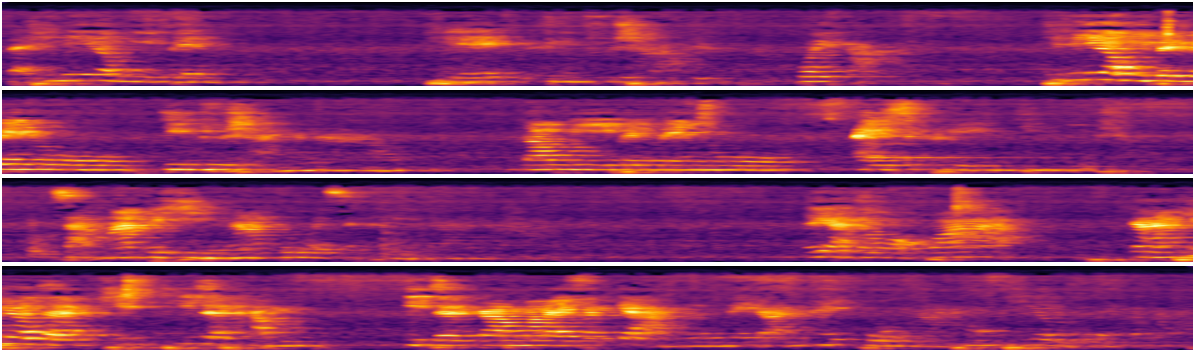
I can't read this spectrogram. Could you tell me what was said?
แต่ที่นี่เรามีเป็นเค้กจิงจูชายกล้วยตากที่นี่เรามีเป็นเมนูจิงจูฉายมะนาว เรามีเป็นเมนูไอศครีมจิงจูฉายสามารถไปชิมหน้าตู้ไอศครีม และอยากจะบอกว่า การที่เราจะคิดที่จะทำกิจกรรมอะไรสักอย่างหนึ่งในการให้คนมาท่องเที่ยวหรืออะไรก็ตาม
